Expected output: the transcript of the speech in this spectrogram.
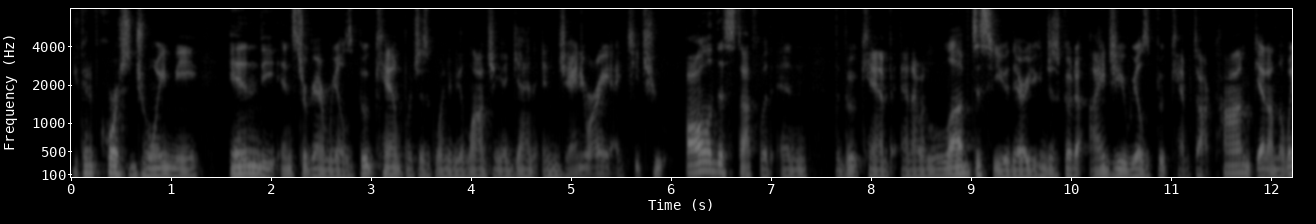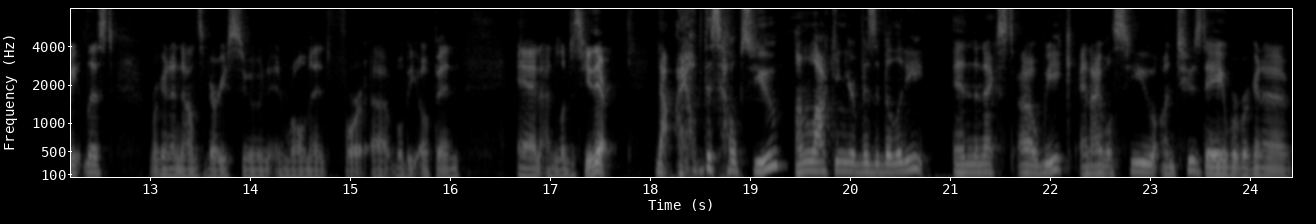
you can, of course, join me in the Instagram Reels Bootcamp, which is going to be launching again in January. I teach you all of this stuff within the bootcamp, and I would love to see you there. You can just go to igreelsbootcamp.com, get on the wait list. We're going to announce very soon enrollment for uh, will be open, and I'd love to see you there. Now, I hope this helps you unlocking your visibility in the next uh, week, and I will see you on Tuesday where we're going to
